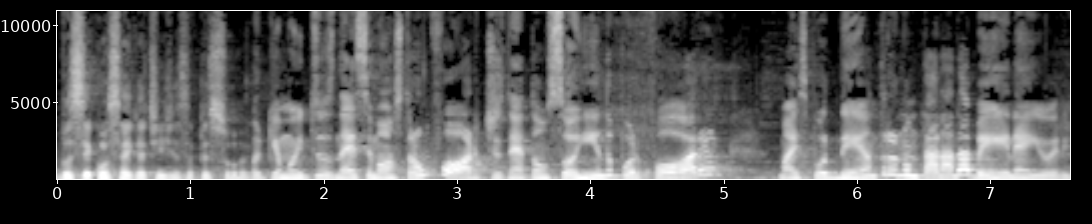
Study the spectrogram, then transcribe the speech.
você consegue atingir essa pessoa. Porque muitos né, se mostram fortes, né? Estão sorrindo por fora, mas por dentro não está nada bem, né, Yuri?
